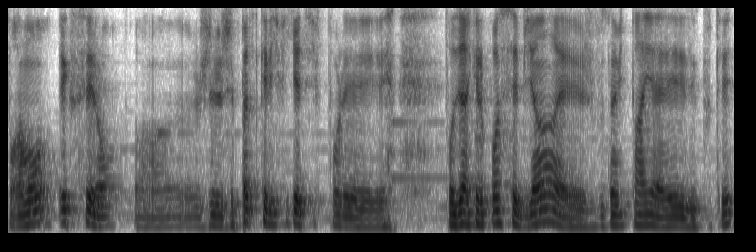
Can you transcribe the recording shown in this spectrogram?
vraiment excellents. Euh, J'ai pas de qualificatif pour les pour dire à quel point c'est bien et je vous invite pareil à aller les écouter.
